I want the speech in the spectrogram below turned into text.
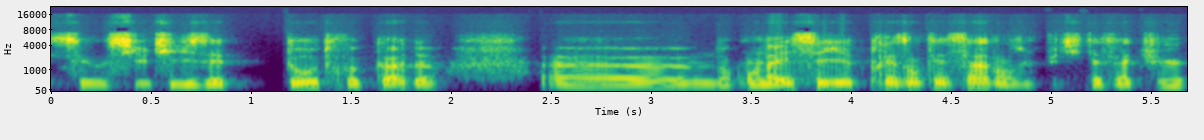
c'est aussi utiliser d'autres codes. Euh, donc on a essayé de présenter ça dans une petite FAQ.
